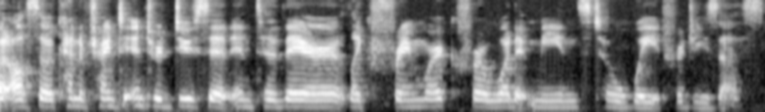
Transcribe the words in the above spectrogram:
but also kind of trying to introduce it into their like framework for what it means to wait for Jesus.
